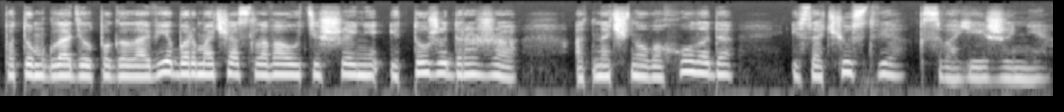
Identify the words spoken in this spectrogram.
потом гладил по голове, бормоча слова утешения и тоже дрожа от ночного холода и сочувствия к своей жене.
